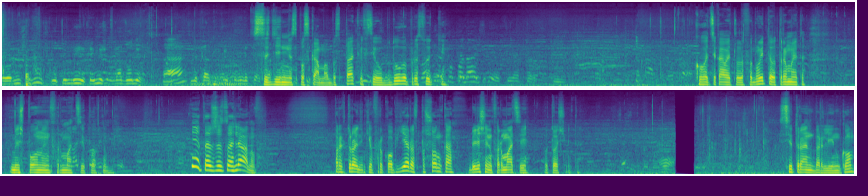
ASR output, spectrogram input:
Мішу ручку, ти мені, ти мішу раз дзвонив. Так? Не кажу, ти коли ти Сидіння з пасками безпеки, всі обдуви присутні. Кого цікавить, телефонуйте, отримаєте більш повну інформацію по автомобілю. Ні, я вже заглянув. Парктроніки фаркоп є, розпашонка, більше інформації уточнюйте. Citroen Berlingo,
